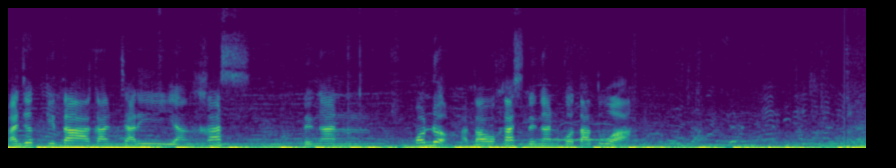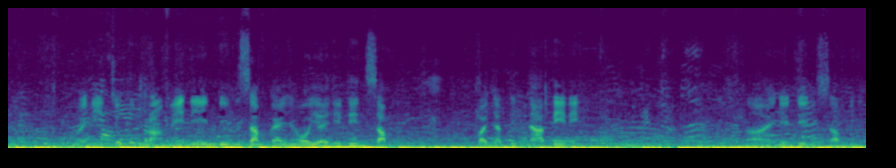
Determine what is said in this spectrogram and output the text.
Lanjut kita akan cari yang khas dengan pondok atau khas dengan kota tua. Cukup ramai ini dimsum kayaknya. Oh ya ini dimsum. Banyak diminati nih. Nah, ini dimsum ini.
